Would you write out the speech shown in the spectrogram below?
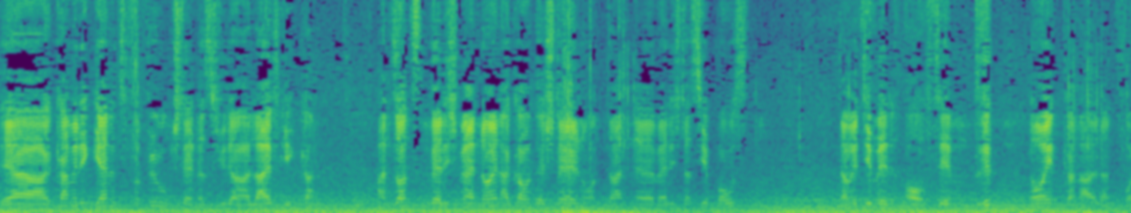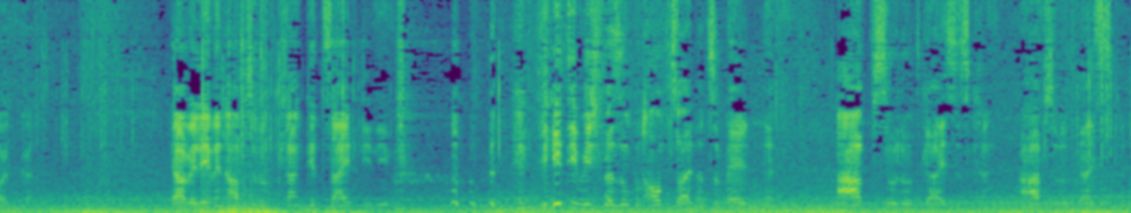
der kann mir den gerne zur Verfügung stellen, dass ich wieder live gehen kann. Ansonsten werde ich mir einen neuen Account erstellen und dann äh, werde ich das hier posten, damit ihr mir auf dem dritten neuen Kanal dann folgen könnt. Ja, wir leben in absolut kranken Zeiten, ihr Lieben. Wie die mich versuchen aufzuhalten und zu melden. Ne? Absolut geisteskrank. Absolut geisteskrank.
